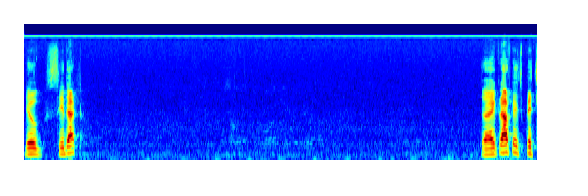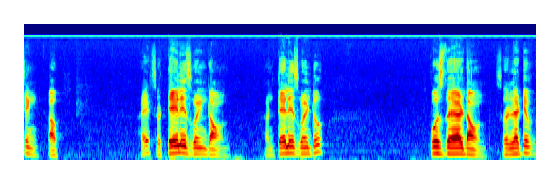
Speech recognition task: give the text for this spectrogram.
Do you see that? The aircraft is pitching up right. So, tail is going down and tail is going to push the air down. So, relative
